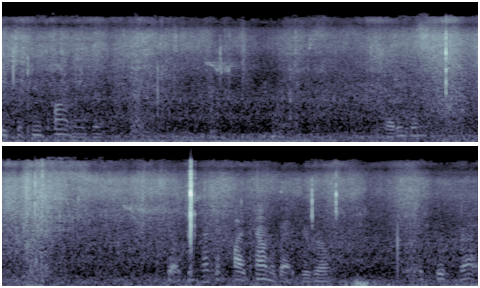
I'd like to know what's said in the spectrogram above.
Piece of new pond, is it? Ready, Vinny? Yo, this has a five pounder back here, bro. That's good crap.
